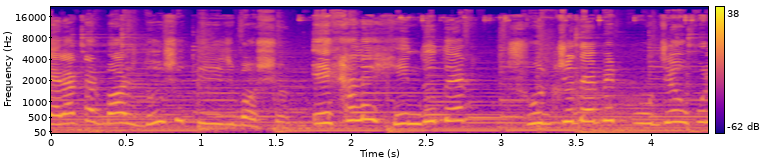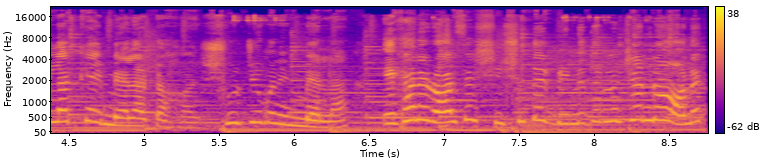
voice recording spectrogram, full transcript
মেলাটার বয়স দুশো তিরিশ বছর। এখানে হিন্দুদের সূর্য দেবীর পুজো উপলক্ষে এই মেলাটা হয়, সূর্যমণির মেলা। এখানে রয়েছে শিশুদের বিনোদনের জন্য অনেক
